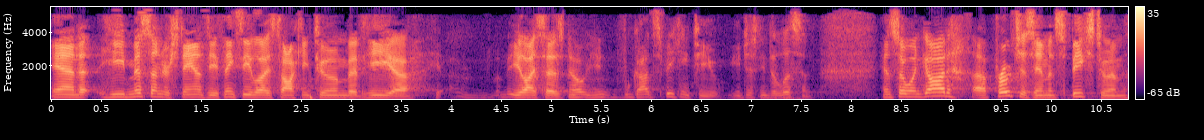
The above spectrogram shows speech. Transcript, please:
And he misunderstands. He thinks Eli's talking to him, but he, uh, Eli says, No, you, God's speaking to you. You just need to listen. And so when God approaches him and speaks to him,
